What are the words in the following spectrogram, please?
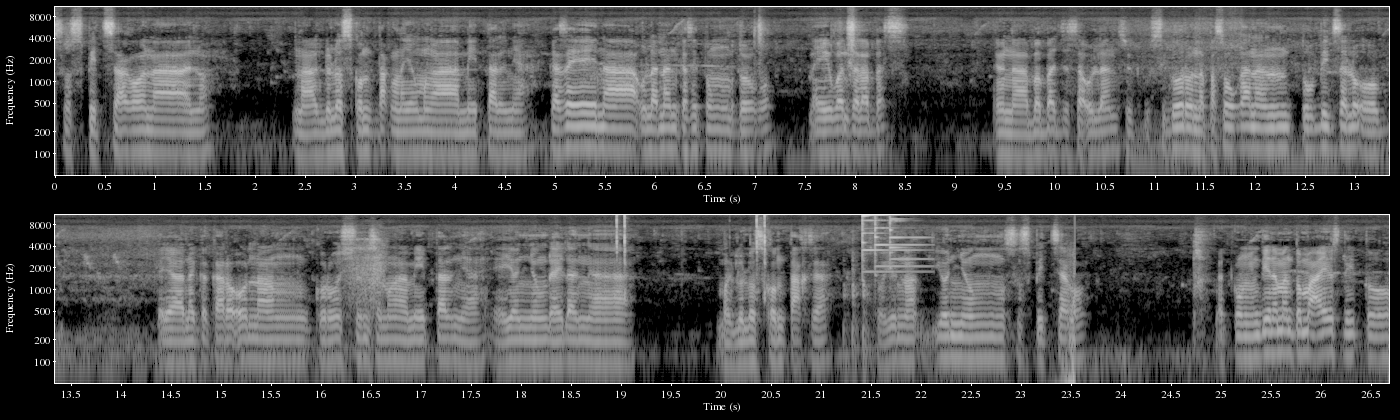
suspitsa ko na ano naglulos contact na yung mga metal niya. Kasi na ulanan kasi itong motor ko. Naiwan sa labas. Yun nababad sa ulan. Sig- siguro napasukan ng tubig sa loob. Kaya nagkakaroon ng corrosion sa mga metal niya. Eh yun yung dahilan nga maglulos contact siya. So yun, yun yung suspitsya ko. At kung hindi naman tumayos dito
